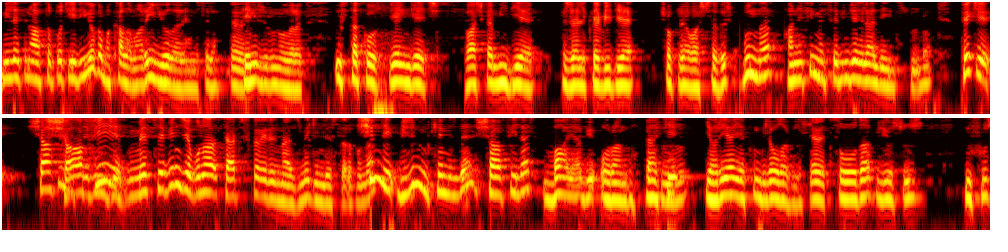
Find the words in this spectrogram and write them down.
Milletin ahtapot yediği yok ama kalamarı yiyorlar yani mesela. Evet. Deniz ürünü olarak. Istakoz, yengeç, başka midye, özellikle midye çok revaçtadır. Bunlar Hanefi mezhebince helal değildir. Hı hı. Peki Şafii, Şafii mezhebince. mezhebince buna sertifika verilmez mi Gimdes tarafından? Şimdi bizim ülkemizde Şafiler baya bir oranda. Belki Hı hı. yarıya yakın bile olabilir. Evet. Doğuda biliyorsunuz nüfus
